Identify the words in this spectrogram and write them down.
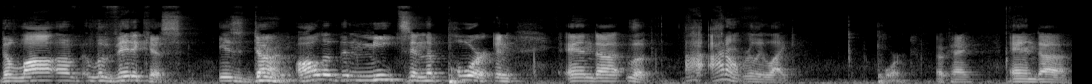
The law of Leviticus is done. All of the meats and the pork. And, and uh, look, I, I, don't really like pork, okay? And uh,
